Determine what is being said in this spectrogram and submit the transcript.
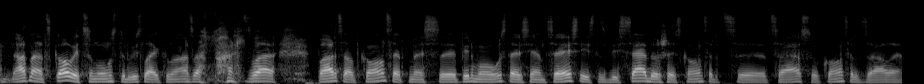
Atnāca Covid, un mums tur visu laiku nācās pārcelt koncertu. Mēs eh, pirmo uztaisījām Cēsīs, tas bija sēdošais koncerts eh, Cēsu koncertu zālē.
